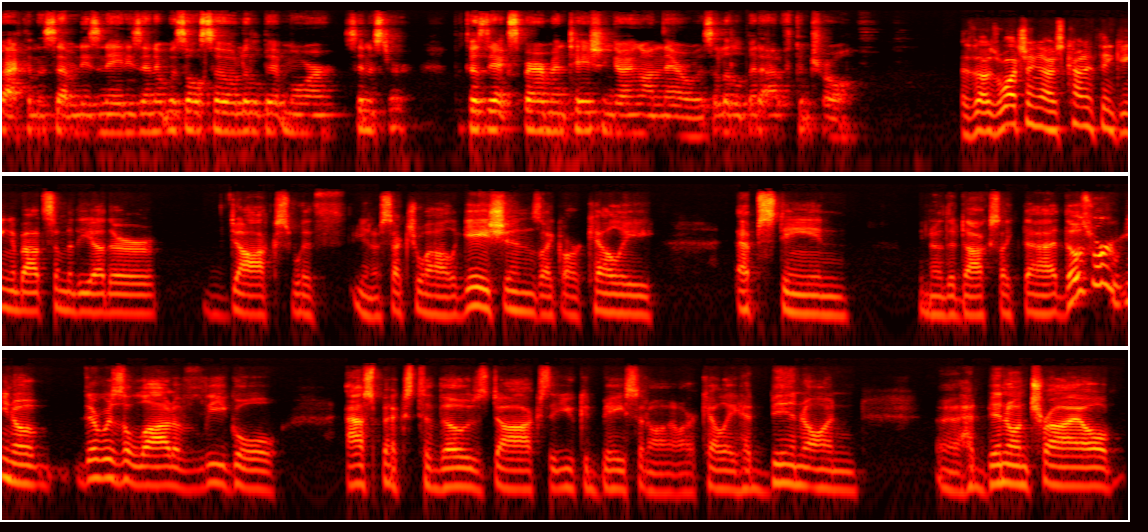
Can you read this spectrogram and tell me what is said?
back in the 70s and 80s, and it was also a little bit more sinister because the experimentation going on there was a little bit out of control. As I was watching, I was kind of thinking about some of the other docs with you know sexual allegations like R. Kelly, Epstein, you know, the docs like that. Those were, you know, there was a lot of legal aspects to those docs that you could base it on. R. Kelly had been on, uh, had been on trial.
